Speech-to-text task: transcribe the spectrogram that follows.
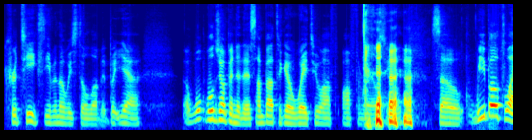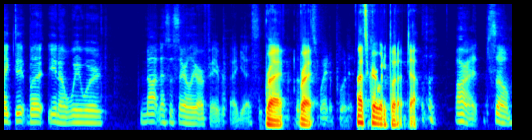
critiques, even though we still love it. But yeah, uh, we'll, we'll jump into this. I'm about to go way too off off the rails here. so we both liked it, but you know we were not necessarily our favorite. I guess. Right. right. way to put it. That's a great way to put it. Yeah. all right. So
